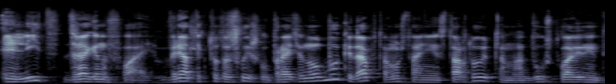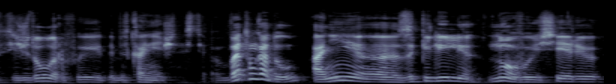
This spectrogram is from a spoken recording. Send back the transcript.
Elite Dragonfly. Вряд ли кто-то слышал про эти ноутбуки, да, потому что они стартуют там от двух с половиной тысяч долларов и до бесконечности. В этом году они э, запилили новую серию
